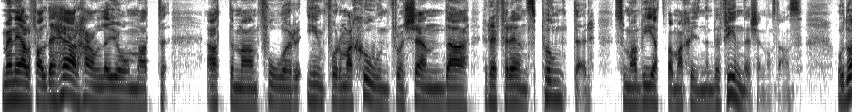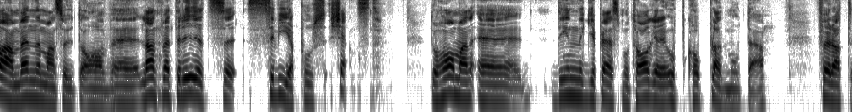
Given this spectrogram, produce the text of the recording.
Men i alla fall, det här handlar ju om att, att man får information från kända referenspunkter så man vet var maskinen befinner sig någonstans. Och då använder man sig av eh, Lantmäteriets eh, Svepos-tjänst. Då har man eh, din GPS-mottagare uppkopplad mot det för att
